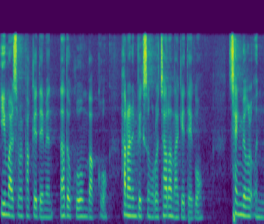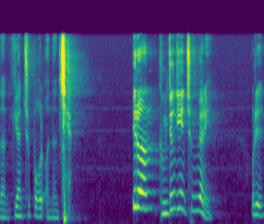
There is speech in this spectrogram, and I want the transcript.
이 말씀을 받게 되면 나도 구원받고 하나님 백성으로 자라나게 되고 생명을 얻는 귀한 축복을 얻는 책. 이런 긍정적인 측면이 우리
